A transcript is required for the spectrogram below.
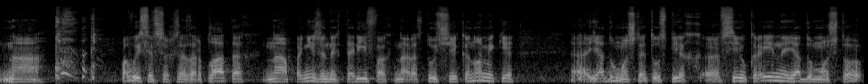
на повысившихся зарплатах, на пониженных тарифах, на растущей экономике, я думаю, что это успех всей Украины. Я думаю, что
